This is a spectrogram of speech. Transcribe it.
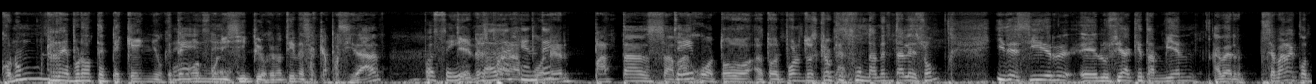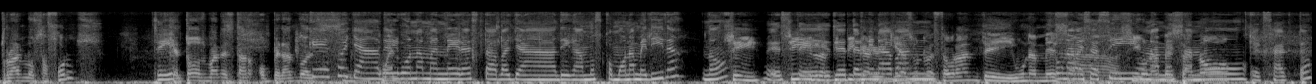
con un rebrote pequeño que tenga un sí. municipio que no tiene esa capacidad, Pues sí, tienes para poner patas abajo a todo a todo el pueblo. Entonces creo que es fundamental eso. Y decir, eh, Lucía, que también, a ver, se van a controlar los aforos. Sí. Que todos van a estar operando al Que eso ya de 50. alguna manera estaba ya, digamos, como una medida, ¿no? Sí, Este, sí, la típica determinaban un restaurante y una mesa, una mesa sí, una, mesa, no. Exacto.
